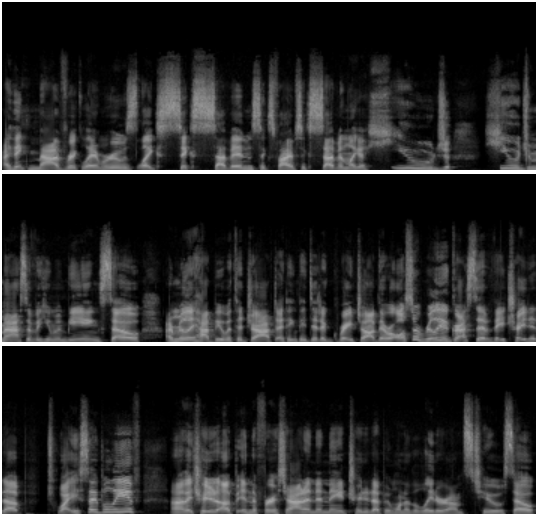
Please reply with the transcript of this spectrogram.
I think Maveric Lamoureux was like six seven, six five, six seven, like a huge, huge, massive a human being. So I'm really happy with the draft. I think they did a great job. They were also really aggressive. They traded up twice, I believe. Uh, they traded up in the first round and then they traded up in one of the later rounds too. So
